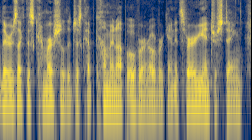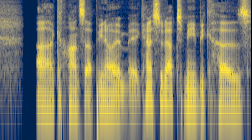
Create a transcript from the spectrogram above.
there was like this commercial that just kept coming up over and over again. It's very interesting uh, concept. You know, it, it kind of stood out to me because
